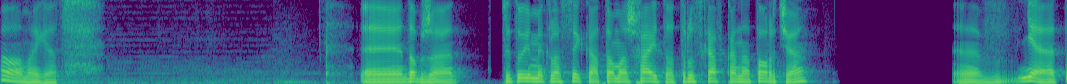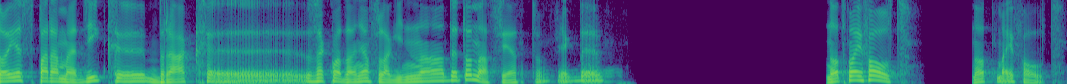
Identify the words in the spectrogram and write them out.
Oh my god. E, dobrze, cytujmy klasyka. Tomasz Hajto, truskawka na torcie. E, Nie, to jest paramedik, y, brak y, zakładania flagi na detonację. To jakby. Not my fault. Not my fault.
